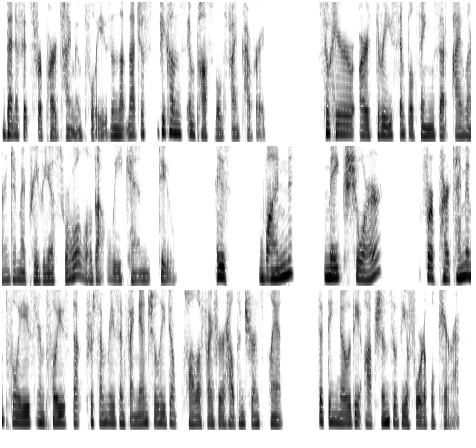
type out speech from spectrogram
benefits for part time employees. And that, that just becomes impossible to find coverage. So here are three simple things that I learned in my previous role that we can do is one, make sure for part time employees or employees that for some reason financially don't qualify for a health insurance plan, that they know the options of the Affordable Care Act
